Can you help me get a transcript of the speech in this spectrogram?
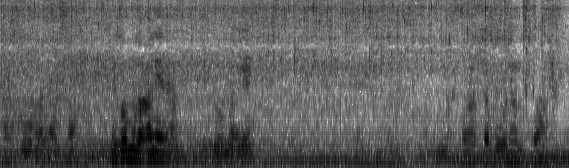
Ang guma na isa. May guma ka kanina. May guma yan. Naku, tabunan pa.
